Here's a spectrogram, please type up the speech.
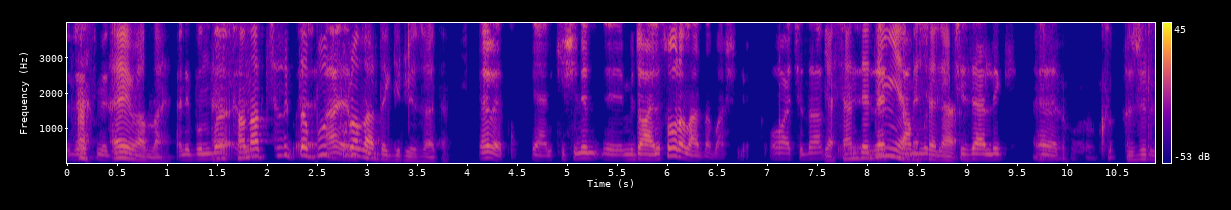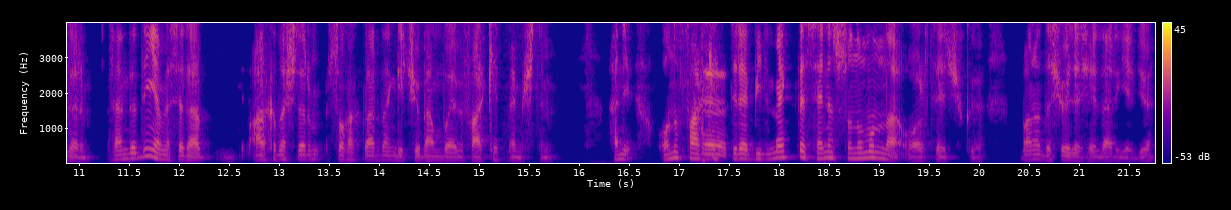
resmediyorum. eyvallah. Hani bunda Yani sanatçılık da bu bu- buralarda giriyor zaten. evet yani kişinin e, müdahalesi oralarda başlıyor. O açıdan Ya sen e, dedin ya ressamlık, mesela- çizerlik evet özür dilerim. Sen dedin ya mesela arkadaşlarım sokaklardan geçiyor ben bu evi fark etmemiştim. Hani onu fark Evet. ettirebilmek de senin sunumunla ortaya çıkıyor. Bana da şöyle şeyler geliyor.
